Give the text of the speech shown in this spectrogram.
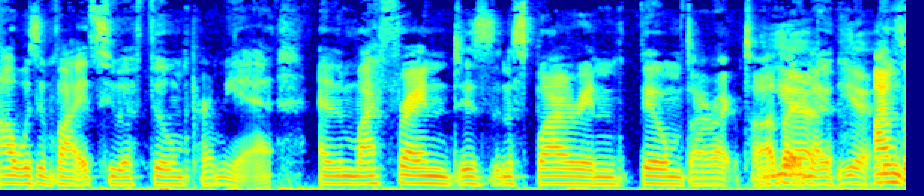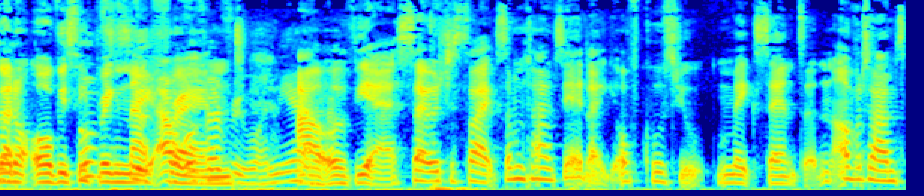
I was invited to a film premiere, and my friend is an aspiring film director. I Yeah, don't know. yeah, I'm exact- gonna obviously bring obviously that out of friend everyone, yeah. out of yeah. So it's just like sometimes yeah, like of course you make sense, and other times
